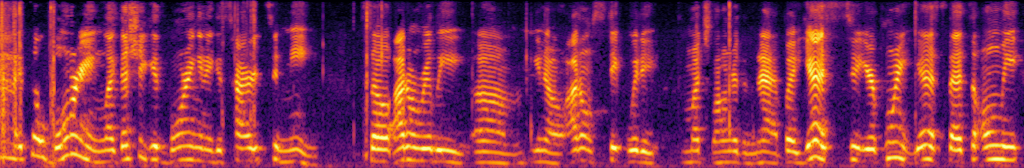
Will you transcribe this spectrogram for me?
ah, it's so boring. Like that shit gets boring and it gets tired to me. So I don't really, um, you know, I don't stick with it much longer than that. But yes, to your point, yes, that's the only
